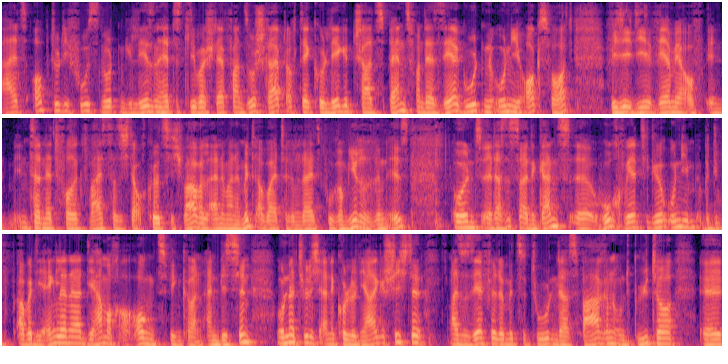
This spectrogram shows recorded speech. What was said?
Als ob du die Fußnoten gelesen hättest, lieber Stefan. So schreibt auch der Kollege Charles Spence von der sehr guten Uni Oxford. Wie die, die wer mir auf im Internet folgt, weiß, dass ich da auch kürzlich war, weil eine meiner Mitarbeiterinnen da jetzt Programmiererin ist. Und äh, das ist eine ganz äh, hochwertige Uni. Aber die Engländer, die haben auch Augenzwinkern ein bisschen. Und natürlich eine Kolonialgeschichte. Also sehr viel damit zu tun, dass Waren und Güter äh,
